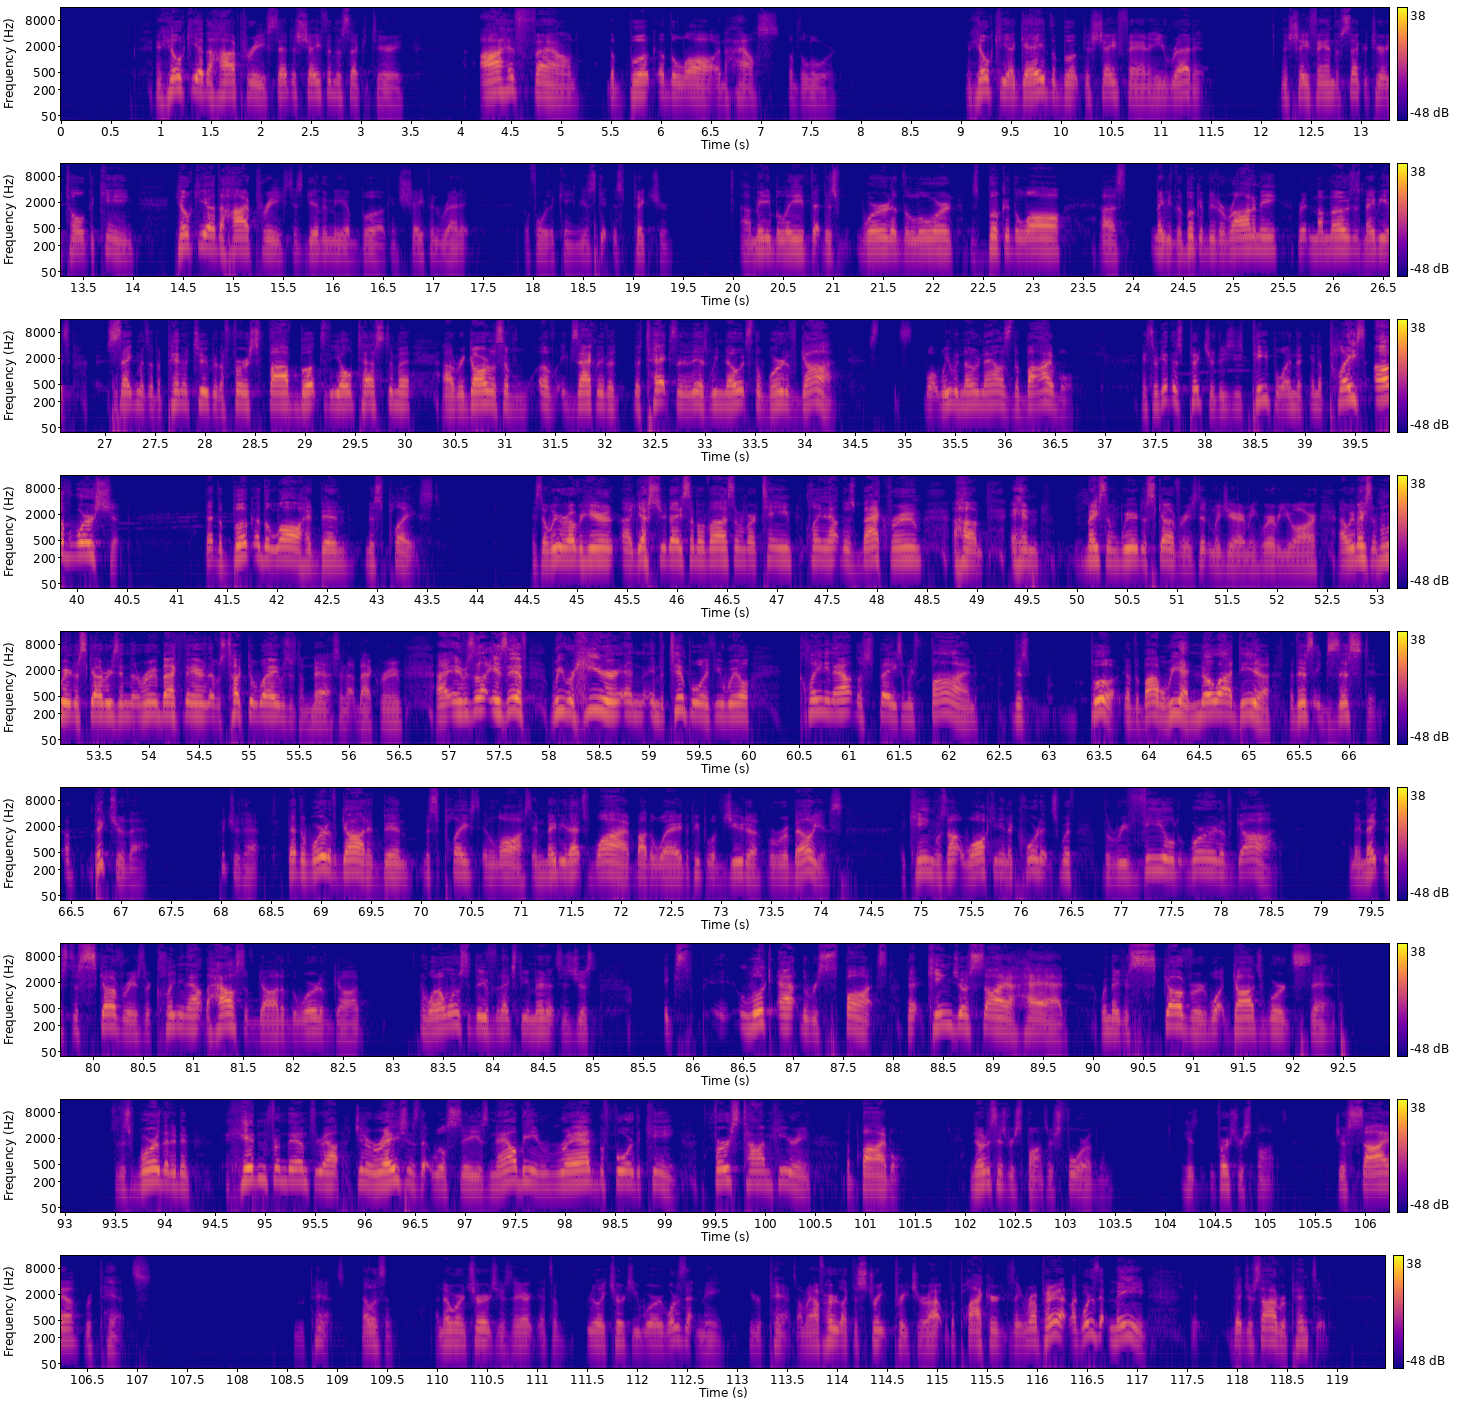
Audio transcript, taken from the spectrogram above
And Hilkiah the high priest said to Shaphan the secretary, I have found the book of the law in the house of the Lord. And Hilkiah gave the book to Shaphan, and he read it. And Shaphan the secretary told the king, Hilkiah the high priest has given me a book. And Shaphan read it before the king. just get this picture. Uh, many believe that this word of the Lord, this book of the law, uh, maybe the book of Deuteronomy written by Moses, maybe it's segments of the Pentateuch or the first five books of the Old Testament. Uh, regardless of, of exactly the, the text that it is, we know it's the Word of God. It's, it's what we would know now as the Bible. And so get this picture these, these people in the, in the place of worship that the book of the law had been misplaced. And so we were over here uh, yesterday, some of us, some of our team, cleaning out this back room. Um, and made some weird discoveries, didn't we, Jeremy? Wherever you are, uh, we made some weird discoveries in the room back there that was tucked away. It was just a mess in that back room. Uh, it was as if we were here in, in the temple, if you will, cleaning out the space, and we find this book of the Bible. We had no idea that this existed. Uh, picture that. Picture that. That the Word of God had been misplaced and lost. And maybe that's why, by the way, the people of Judah were rebellious. The king was not walking in accordance with the revealed Word of God. And they make this discovery as they're cleaning out the house of God, of the Word of God. And what I want us to do for the next few minutes is just exp- look at the response that King Josiah had when they discovered what God's Word said. So, this Word that had been hidden from them throughout generations that we'll see is now being read before the king. First time hearing the Bible. Notice his response. There's four of them. His first response Josiah repents. He repents. Now, listen, I know we're in church. He goes, there, that's a really churchy word. What does that mean? He repents. I mean, I've heard like the street preacher, right, with the placard saying, repent. Like, what does that mean? That, that Josiah repented.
